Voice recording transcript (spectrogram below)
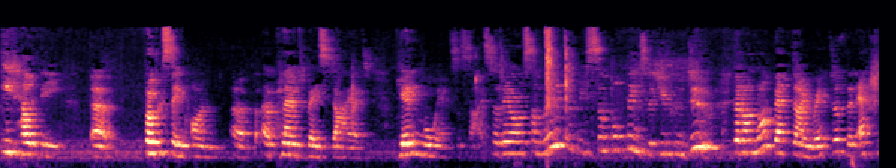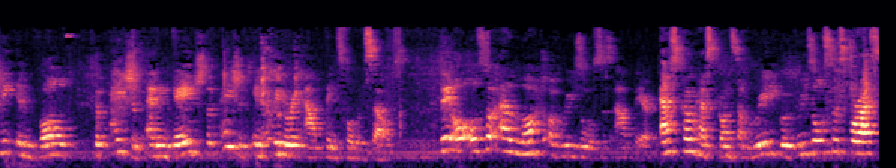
eat healthy, uh, focusing on uh, a plant-based diet, getting more exercise. So there are some relatively simple things that you can do that are not that directive, that actually involve the patient and engage the patient in figuring out things for themselves. There are also a lot of resources out there. ASCO has got some really good resources for us.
